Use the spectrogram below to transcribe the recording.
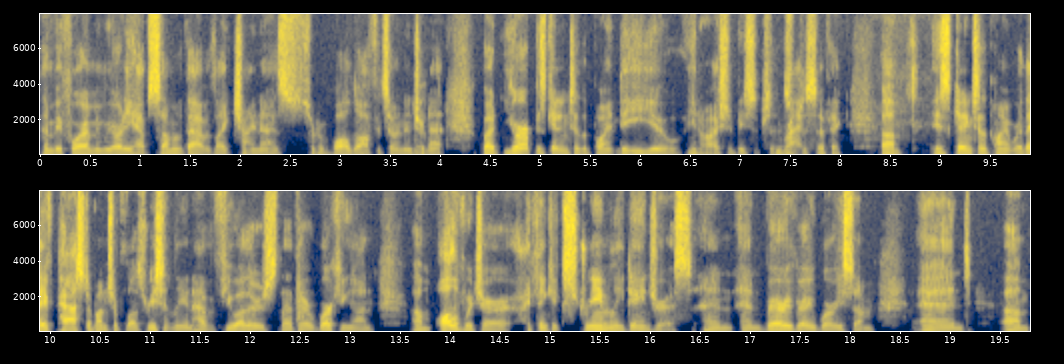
than before. I mean, we already have some of that with like China has sort of walled off its own internet, but Europe is getting to the point, the EU, you know, I should be spec- Right. specific, um, is getting to the point where they've passed a bunch of laws recently and have a few others that they're working on, um, all of which are, I think, extremely dangerous and, and very, very worrisome. And um,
